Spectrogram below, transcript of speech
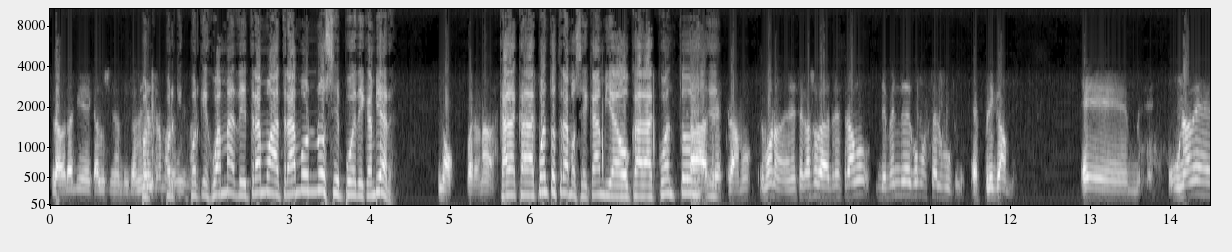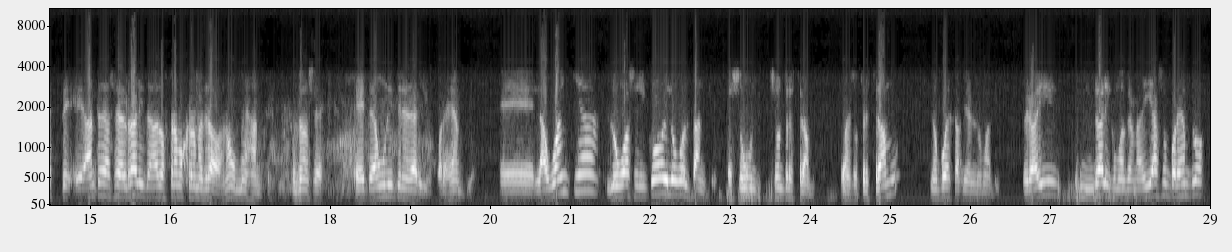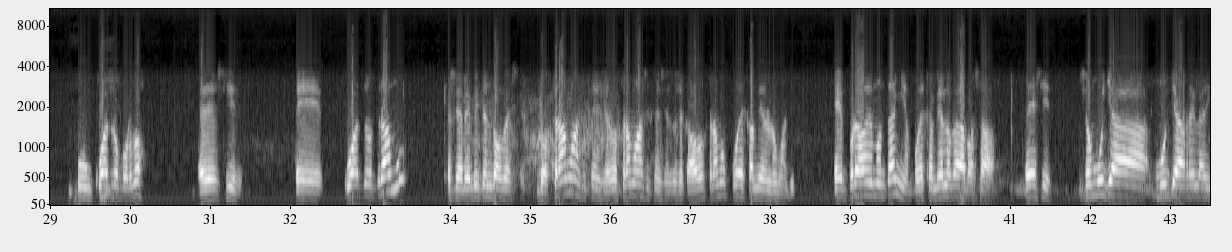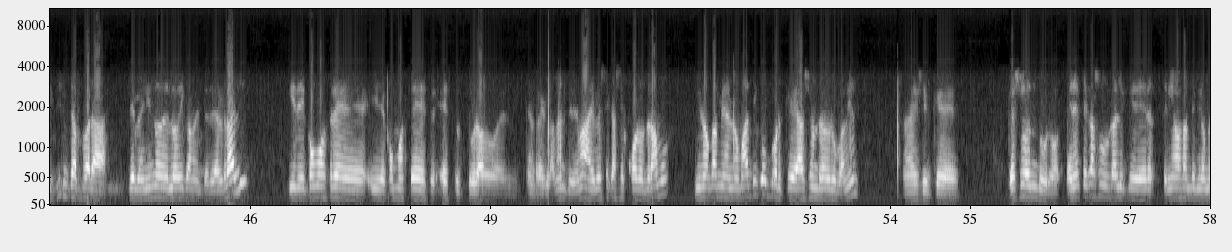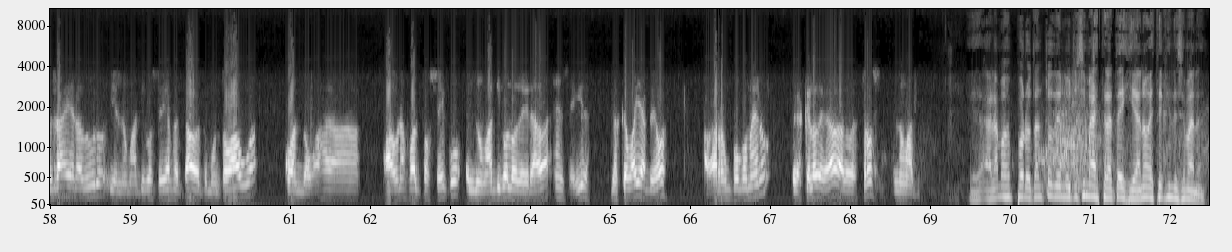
la verdad que, que alucinante. También el tramo porque, porque, Juanma, de tramo a tramo no se puede cambiar. No, para nada. ¿Cada, cada cuántos tramos se cambia o cada cuántos... Cada eh, tres tramos. Bueno, en este caso cada tres tramos depende de cómo está el bucle. Explicamos. Eh, una vez, este, eh, antes de hacer el rally, te dan los tramos cronometrados, ¿no? Un mes antes. Entonces, eh, te dan un itinerario, por ejemplo. Eh, la guancha, luego Asenicó y luego el tanque. Eso son, son tres tramos. Con esos tres tramos no puedes cambiar el neumático. Pero hay un rally como el Granadilla son, por ejemplo, un 4x2. Es decir, eh, cuatro tramos que se repiten dos veces. Dos tramos asistencia, dos tramos asistencia. Entonces, cada dos tramos puedes cambiar el neumático. En pruebas de montaña puedes cambiarlo cada pasada. Es decir, son muchas muchas reglas distintas para dependiendo de, lógicamente del rally y de cómo esté y de cómo esté est- estructurado el, el reglamento y demás. Hay veces que haces cuatro tramos y no cambias el neumático porque hace un reagrupamiento. Es decir, que, que eso es duro. En este caso, un rally que tenía bastante kilometraje era duro y el neumático se veía afectado. Te montó agua, cuando vas a, a un asfalto seco, el neumático lo degrada enseguida. No es que vaya peor, agarra un poco menos, pero es que lo degrada, lo destroza el neumático. eh, hablamos, por lo tanto, de muchísima estrategia, ¿no? Este fin de semana.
